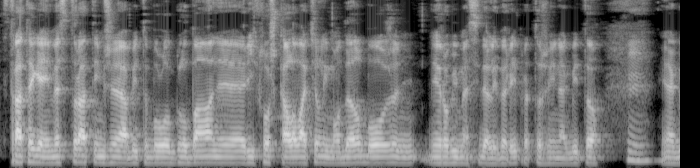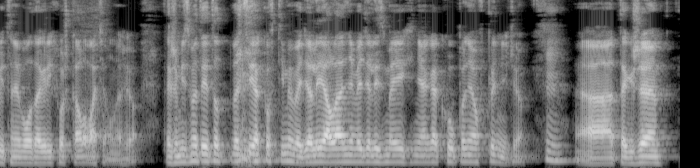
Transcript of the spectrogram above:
stratégia investora tým, že aby to bolo globálne rýchlo škalovateľný model, bol, že nerobíme si delivery, pretože inak by to, mm. inak by to nebolo tak rýchlo škalovateľné. Že jo. Takže my sme tieto veci ako v týme vedeli, ale nevedeli sme ich nejak ako úplne ovplyvniť. Že? Mm. Uh, takže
